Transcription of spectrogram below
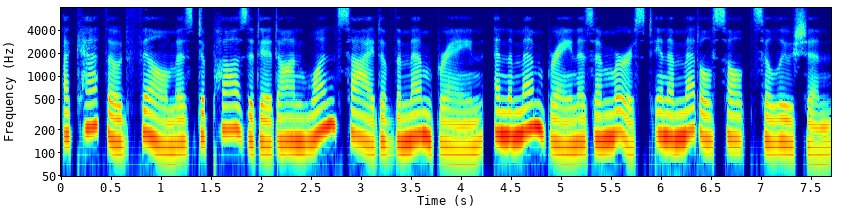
a cathode film is deposited on one side of the membrane, and the membrane is immersed in a metal salt solution.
